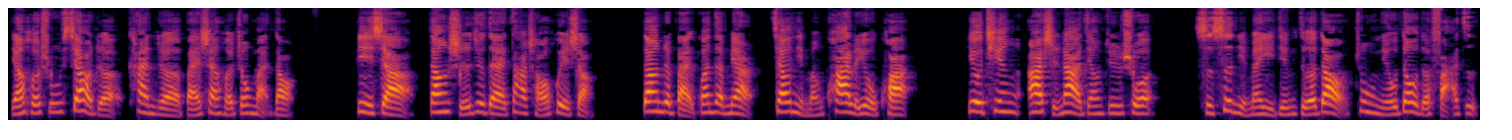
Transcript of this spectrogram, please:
杨和叔笑着看着白善和周满道：“陛下当时就在大朝会上，当着百官的面将你们夸了又夸。又听阿史那将军说，此次你们已经得到种牛豆的法子，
